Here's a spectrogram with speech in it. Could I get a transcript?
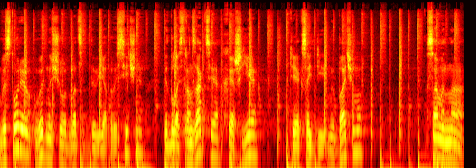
в історію, видно, що 29 січня відбулася транзакція, хеш є, TXID ми бачимо саме на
